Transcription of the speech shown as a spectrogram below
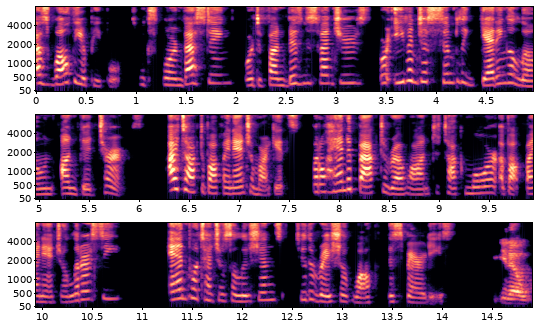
as wealthier people to explore investing or to fund business ventures or even just simply getting a loan on good terms. I talked about financial markets, but I'll hand it back to Rohan to talk more about financial literacy and potential solutions to the racial wealth disparities. You know,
